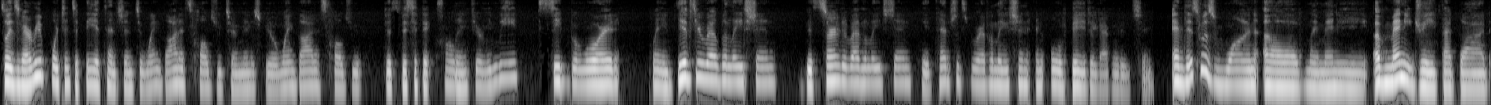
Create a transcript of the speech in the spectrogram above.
So it's very important to pay attention to when God has called you to a ministry or when God has called you a specific calling to really seek the Lord when he gives you revelation, discern the revelation, pay attention to the revelation, and obey the revelation. And this was one of my many of many dreams that God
